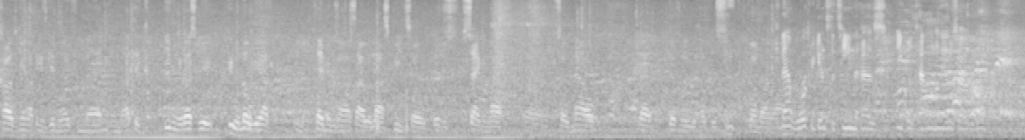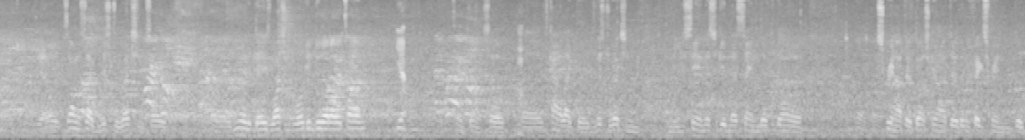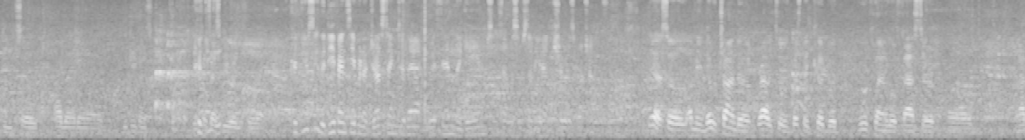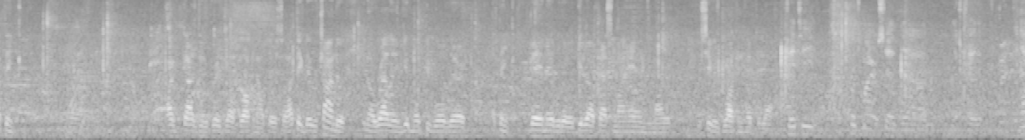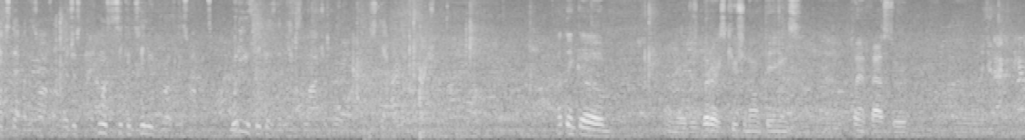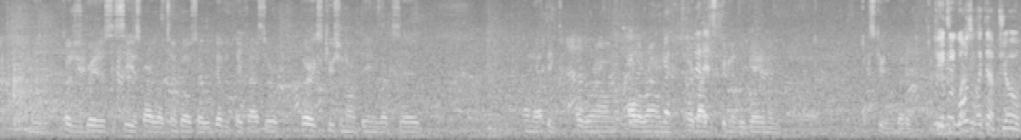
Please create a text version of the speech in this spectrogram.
college game I think is getting away from that. And I think even with us, we people know we have you know playmakers on our side with a lot of speed, so they're just sagging off. Uh, so now that definitely will help us going down Can that work against a team that has equal talent on the other side of the ball? Yeah, it's almost like misdirection. So uh, you know the days watching Oregon do that all the time. Yeah. Same thing. So uh, it's kind of like the misdirection. I mean, you're seeing this, you're getting that same look, throwing a, a screen out there, throwing a screen out there, then we fake screen and go deep. So all that, uh, the defense, defense has to be ready for that. Could you see the defense even adjusting to that within the game since that was some stuff you hadn't showed as much of before? Yeah, so I mean, they were trying to rally to it as best they could, but we were playing a little faster, um, and I think uh, our guys did a great job blocking out there. So I think they were trying to, you know, rally and get more people over there. I think being able to get it out fast in my hands and our receivers blocking helped a lot. JT, Coach Meyer said uh, yesterday that the next step in this offense, or just he wants to see continued growth in this offense. What do you think is the next logical step in direction? I think, um, I don't know, just better execution on things, uh, playing faster. Um, I mean, coach is greatest to see as far as our tempo, so we definitely play faster. Better execution on things, like I said. I don't know, I think all around, all around, everybody just picking up their game and executing better. JT, what was it like to have Joe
